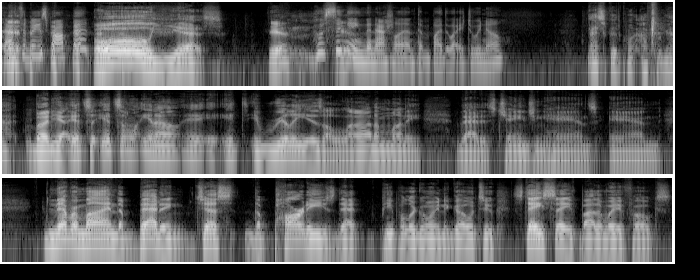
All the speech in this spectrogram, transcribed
That's the biggest prop bet. Oh yes, yeah. Who's singing the national anthem? By the way, do we know? That's a good point. I forgot, but yeah, it's it's a you know it, it it really is a lot of money that is changing hands, and never mind the betting, just the parties that people are going to go to. Stay safe, by the way, folks.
